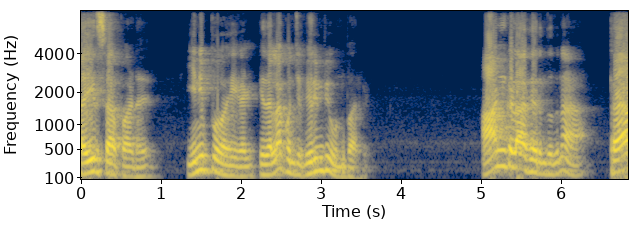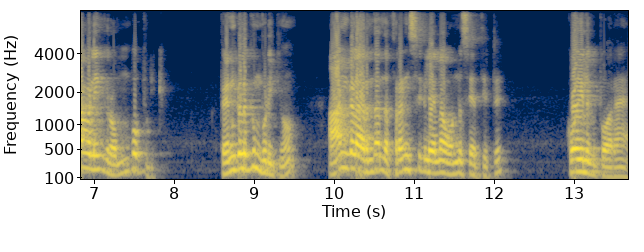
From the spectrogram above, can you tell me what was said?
தயிர் சாப்பாடு இனிப்பு வகைகள் இதெல்லாம் கொஞ்சம் விரும்பி உண்பார்கள். ஆண்களாக இருந்ததுன்னா டிராவலிங் ரொம்ப பிடிக்கும். பெண்களுக்கும் பிடிக்கும். ஆண்களா இருந்தா அந்த ஃப்ரெண்ட்ஸுகளை எல்லாம் ஒன்று சேர்த்துட்டு கோயிலுக்கு போறேன்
